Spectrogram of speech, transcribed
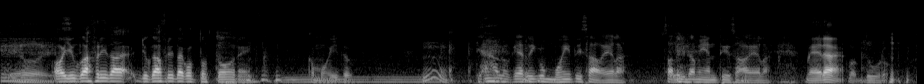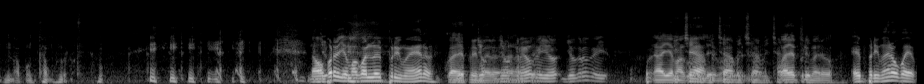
Qué joder. O yuca frita, yuca frita con tostones. Con mojito. Mm. Diablo, qué rico un mojito Isabela. Saludita mi gente Isabela. Mira, Los duros. no apuntamos los temas. No, pero yo me acuerdo del primero. ¿Cuál es el primero? Yo, creo que yo, yo creo que yo- Ah, ya me acuerdo. pichea, pichea, pichea, ¿Cuál es el primero? El primero, pues,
